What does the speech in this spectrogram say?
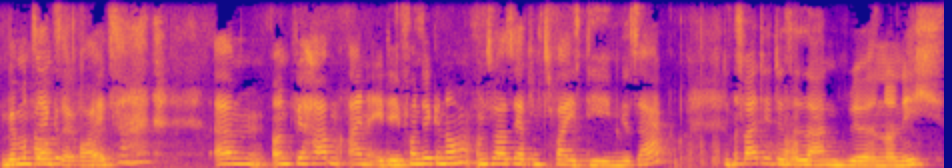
wir haben uns sehr uns sehr gefreut. gefreut. Ähm, und wir haben eine Idee von dir genommen. Und zwar, sie hat uns zwei Ideen gesagt. Die zweite Idee sagen wir noch nicht,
